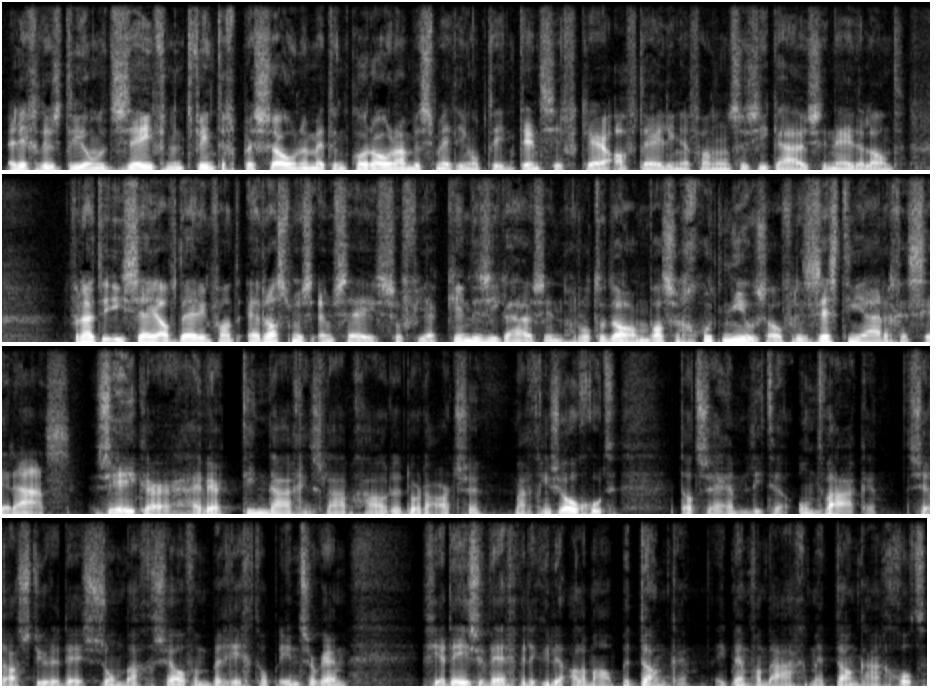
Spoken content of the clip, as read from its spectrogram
Er liggen dus 327 personen met een coronabesmetting op de intensive care afdelingen van onze ziekenhuizen in Nederland. Vanuit de IC-afdeling van het Erasmus MC Sophia Kinderziekenhuis in Rotterdam was er goed nieuws over de 16-jarige Seraas. Zeker, hij werd tien dagen in slaap gehouden door de artsen, maar het ging zo goed dat ze hem lieten ontwaken. Seras stuurde deze zondag zelf een bericht op Instagram. Via deze weg wil ik jullie allemaal bedanken. Ik ben vandaag met dank aan God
